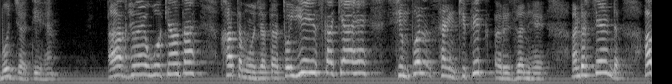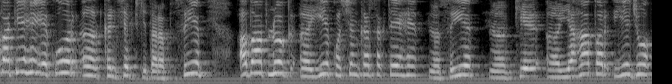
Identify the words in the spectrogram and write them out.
بجھ جاتی ہے۔ آگ جو ہے وہ کیا ہوتا ہے؟ ختم ہو جاتا ہے۔ تو یہ اس کا کیا ہے؟ سمپل سائنٹیفک ریزن ہے۔ انڈرسٹینڈ اب آتے ہیں ایک اور کنسیپٹ کی طرف۔ صحیح ہے؟ اب آپ لوگ یہ کوشچن کر سکتے ہیں صحیح ہے؟ کہ یہاں پر یہ جو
